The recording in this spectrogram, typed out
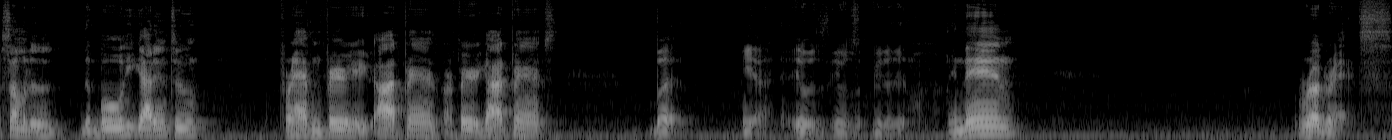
Some of the the bull he got into for having fairy odd parents or fairy godparents, but yeah, it was it was good. And then Rugrats.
